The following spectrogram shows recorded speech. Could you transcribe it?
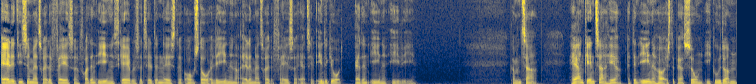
alle disse materielle faser fra den ene skabelse til den næste og står alene, når alle materielle faser er til indegjort, er den ene evige. Kommentar. Herren gentager her, at den ene højeste person i guddommen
